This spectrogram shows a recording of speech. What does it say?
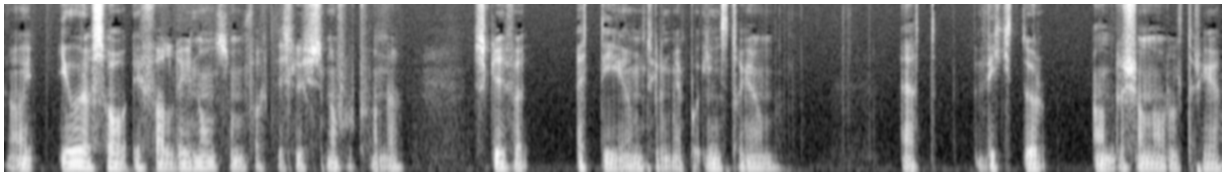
ja, jo, jag sa ifall det är någon som faktiskt lyssnar fortfarande skriver ett DM till mig på Instagram. Att Viktor Andersson 03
